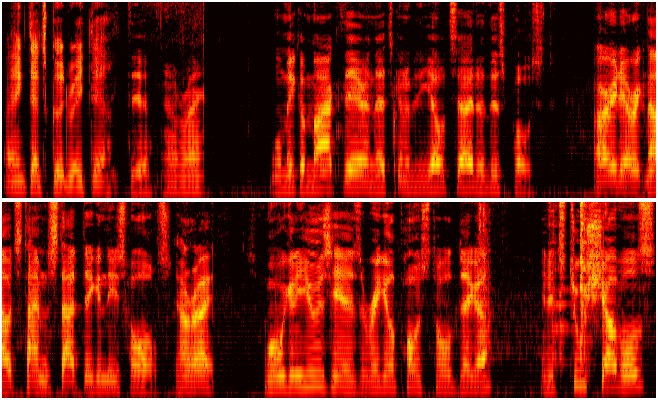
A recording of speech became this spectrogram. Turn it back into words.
I think that's good right there. There. All right. We'll make a mark there, and that's going to be the outside of this post. All right, Eric, now it's time to start digging these holes. All right. What we're going to use here is a regular post hole digger, and it's two shovels.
